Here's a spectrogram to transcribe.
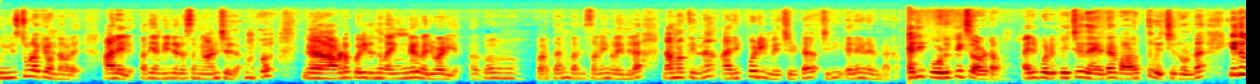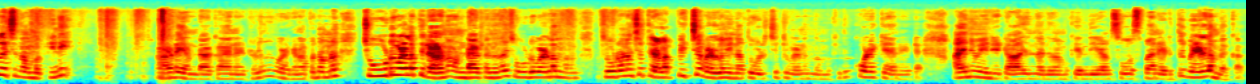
കുഞ്ഞു സ്റ്റൂളൊക്കെ ഉണ്ട് അവിടെ ആലയിൽ അത് ഞാൻ പിന്നെ ദിവസം കാണിച്ചു തരാം. അപ്പോൾ അവിടെ പോയി ഇരുന്ന് ഭയങ്കര പരിപാടിയാണ് അപ്പോൾ വർത്താനം പറഞ്ഞ സമയം കളയുന്നില്ല. നമുക്കിന്ന് അരിപ്പൊടിയും വെച്ചിട്ട് ഇച്ചിരി ഇലയുടെ ഉണ്ടാക്കാം. അരി പൊടിപ്പിച്ചു കേട്ടോ. അരി പൊടിപ്പിച്ച് വേണ്ട വറുത്ത് വെച്ചിട്ടുണ്ട്. ഇത് വെച്ച് നമുക്കിനി അട ഉണ്ടാക്കാനായിട്ടുള്ളത് കുഴക്കണം. അപ്പം നമ്മൾ ചൂടുവെള്ളത്തിലാണ് ഉണ്ടാക്കുന്നത്. ചൂടുവെള്ളം ചൂടുവെള്ളം വെച്ചാൽ തിളപ്പിച്ച വെള്ളം ഇതിനകത്ത് ഒഴിച്ചിട്ട് വേണം നമുക്കിത് കുഴയ്ക്കാനായിട്ട്. അതിന് വേണ്ടിയിട്ട് ആദ്യം തന്നെ നമുക്ക് എന്ത് ചെയ്യാം? സോസ് പാൻ എടുത്ത് വെള്ളം വെക്കാം.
